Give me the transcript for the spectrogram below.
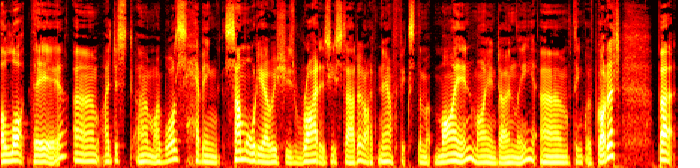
a lot there. Um, I just, um, I was having some audio issues right as you started. I've now fixed them at my end, my end only. Um, I think we've got it. But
